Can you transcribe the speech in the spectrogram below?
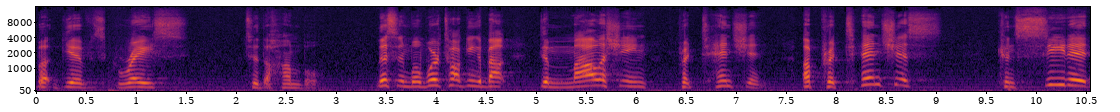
but gives grace to the humble. Listen, when we're talking about demolishing pretension, a pretentious, conceited,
